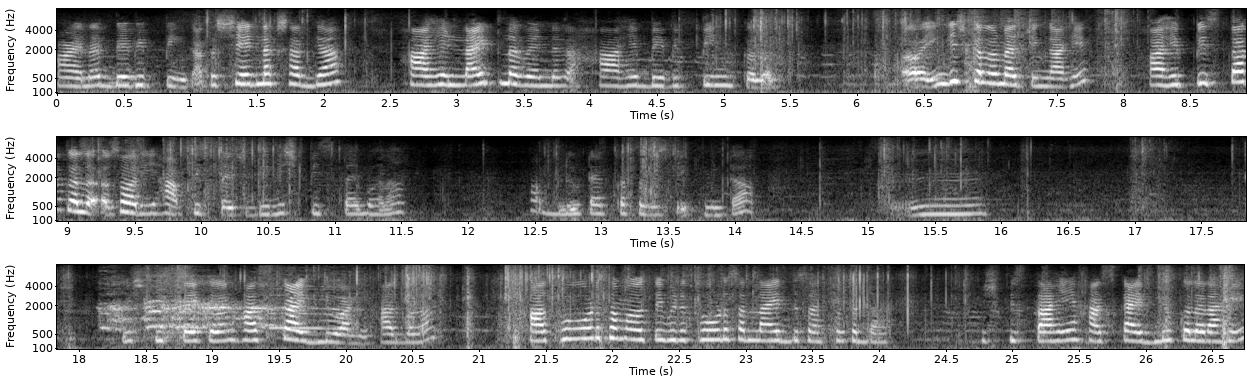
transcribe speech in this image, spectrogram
हा आहे ना बेबी पिंक आता शेड लक्षात घ्या. हा आहे लाइट लव्हेंडर हा आहे baby pink colour English colour matching आहे. हा आहे पिस्ता कलर सॉरी हा पिस्ता डिलिश पिस्ता आहे बघा हा ब्ल्यू टाईप कसं दिसतो एक मिनटं पिस्ता कलर हा स्काय ब्ल्यू आहे. हा बघा. हा थोडासा मला ते व्हिडिओ थोडासा लाइट दिसा थोडासा डार्क पिस्ता आहे. हा स्काय ब्ल्यू कलर आहे.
